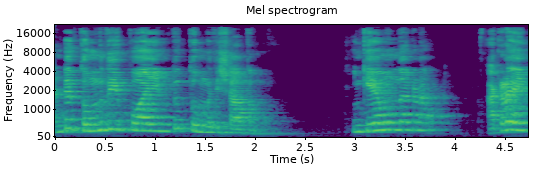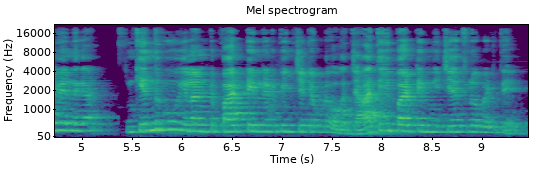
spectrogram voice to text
అంటే తొమ్మిది పాయింట్ తొమ్మిది శాతం. ఇంకేముంది అక్కడ? అక్కడే అయిపోయిందిగా. ఇంకెందుకు? ఇలాంటి పార్టీని నడిపించేటప్పుడు ఒక జాతీయ పార్టీని చేతిలో పెడితే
